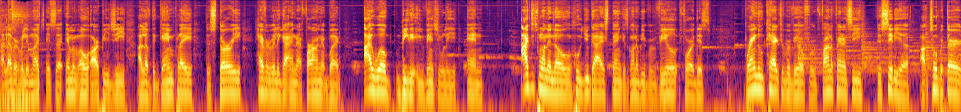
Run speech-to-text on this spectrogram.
I love it really much. It's a MMO RPG. I love the gameplay, the story. Haven't really gotten that far in it, but I will beat it eventually. And I just want to know who you guys think is going to be revealed for this brand new character reveal for Final Fantasy Dissidia, October 3rd,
